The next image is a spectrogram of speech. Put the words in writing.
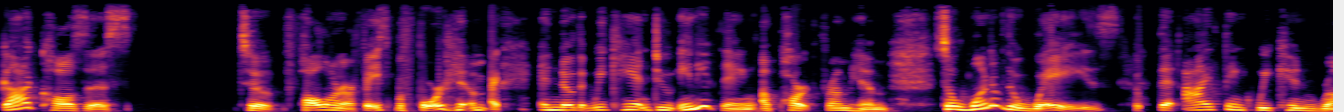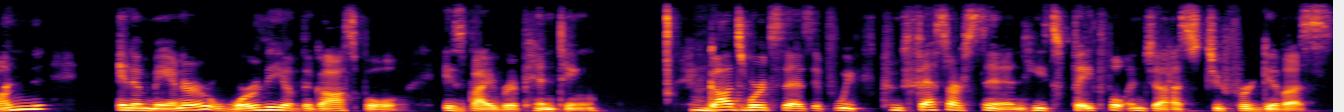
God calls us to fall on our face before Him and know that we can't do anything apart from Him. So, one of the ways that I think we can run in a manner worthy of the gospel is by repenting. Mm. God's word says if we confess our sin, He's faithful and just to forgive us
